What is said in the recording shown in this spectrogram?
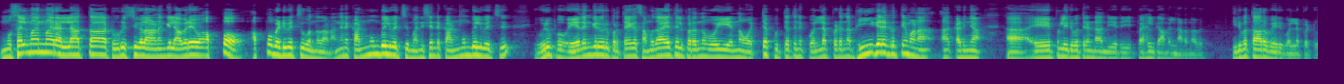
മുസൽമാന്മാരല്ലാത്ത ടൂറിസ്റ്റുകളാണെങ്കിൽ അവരെ അപ്പോൾ അപ്പോൾ വെടിവെച്ച് വന്നതാണ്. അങ്ങനെ കൺമുമ്പിൽ വെച്ച് മനുഷ്യന്റെ കൺമുമ്പിൽ വെച്ച് ഒരു ഏതെങ്കിലും ഒരു പ്രത്യേക സമുദായത്തിൽ പിറന്നുപോയി എന്ന ഒറ്റ കുറ്റത്തിന് കൊല്ലപ്പെടുന്ന ഭീകരകൃത്യമാണ് കഴിഞ്ഞ ഏപ്രിൽ ഇരുപത്തിരണ്ടാം തീയതി പെഹൽഗാമിൽ നടന്നത്. ഇരുപത്താറ് പേര് കൊല്ലപ്പെട്ടു.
